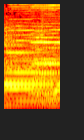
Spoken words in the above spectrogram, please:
Música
